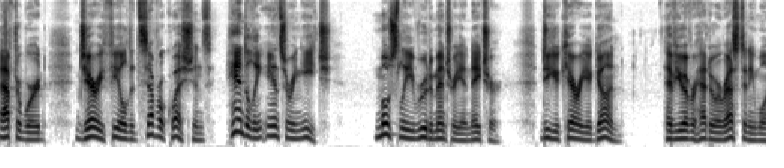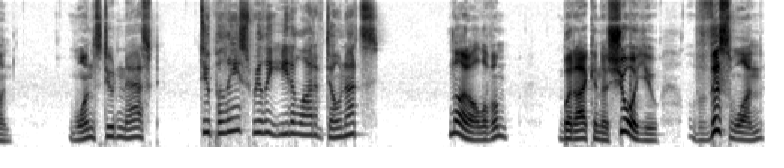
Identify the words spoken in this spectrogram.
Afterward, Jerry fielded several questions, handily answering each, mostly rudimentary in nature. Do you carry a gun? Have you ever had to arrest anyone? One student asked, Do police really eat a lot of donuts? Not all of them, but I can assure you, this one,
